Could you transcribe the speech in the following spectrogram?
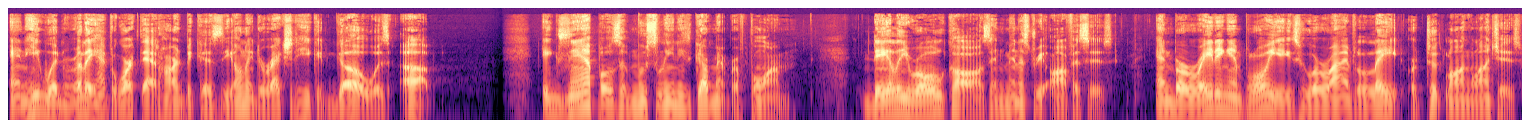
and he wouldn't really have to work that hard because the only direction he could go was up. Examples of Mussolini's government reform daily roll calls in ministry offices, and berating employees who arrived late or took long lunches.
